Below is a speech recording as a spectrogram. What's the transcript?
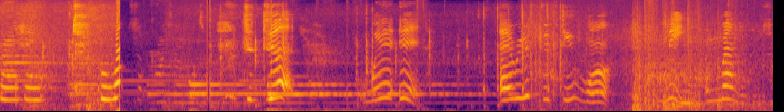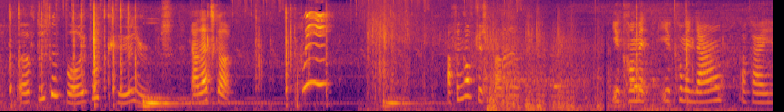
What's up guys? Today we're in Area 51. Me and randoms of the survivor killers. Now let's go. Whee! I think I've just random. You coming you coming down? Okay,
